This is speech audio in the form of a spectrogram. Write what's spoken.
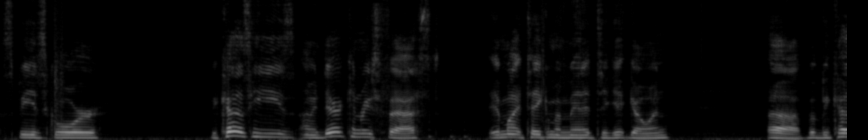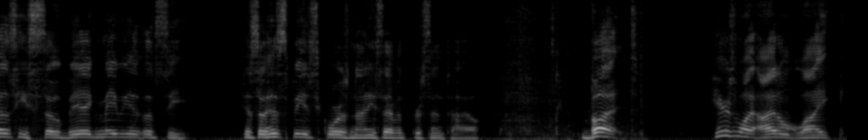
speed score, because he's, I mean, Derrick Henry's fast, it might take him a minute to get going. Uh, but because he's so big, maybe, let's see. His, so his speed score is 97th percentile. But here's why I don't like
